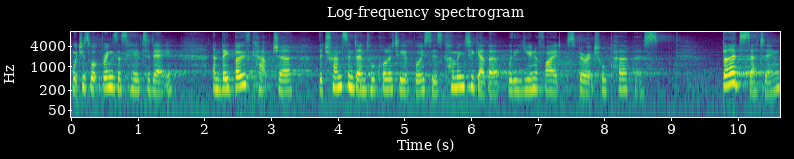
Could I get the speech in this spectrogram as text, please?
which is what brings us here today, and they both capture the transcendental quality of voices coming together with a unified spiritual purpose. Bird setting,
